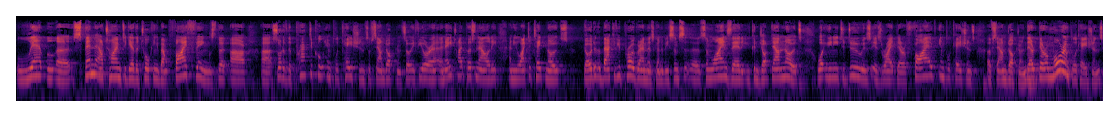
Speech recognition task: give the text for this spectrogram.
let, uh, spend our time together talking about five things that are uh, sort of the practical implications of sound doctrine. So, if you're an A type personality and you like to take notes, Go to the back of your program. There's going to be some, uh, some lines there that you can jot down notes. What you need to do is, is write there are five implications of sound doctrine. There, there are more implications.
